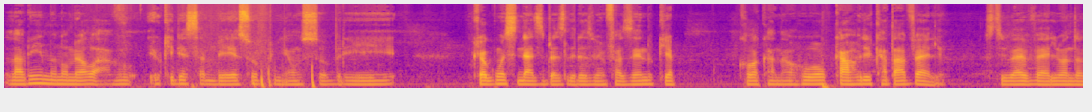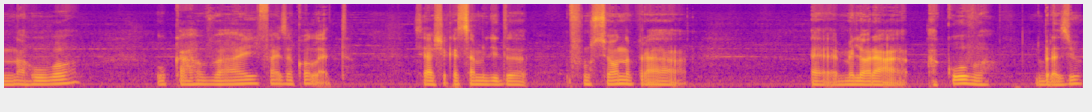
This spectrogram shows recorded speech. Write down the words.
Laurinha, meu nome é Olavo. Eu queria saber a sua opinião sobre o que algumas cidades brasileiras vêm fazendo, que é colocar na rua o carro de catar velho. Se tiver velho andando na rua, o carro vai e faz a coleta. Você acha que essa medida funciona para é, melhorar a curva do Brasil?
